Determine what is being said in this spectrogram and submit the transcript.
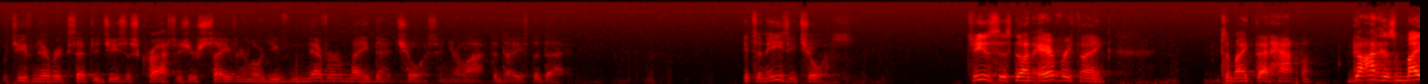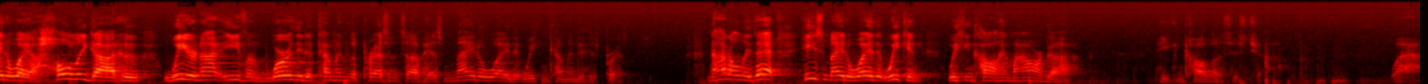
But you've never accepted Jesus Christ as your Savior and Lord. You've never made that choice in your life. Today's the day. It's an easy choice. Jesus has done everything to make that happen. God has made a way. A holy God who we are not even worthy to come into the presence of has made a way that we can come into his presence. Not only that, he's made a way that we can, we can call him our God. He can call us his child. Wow.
